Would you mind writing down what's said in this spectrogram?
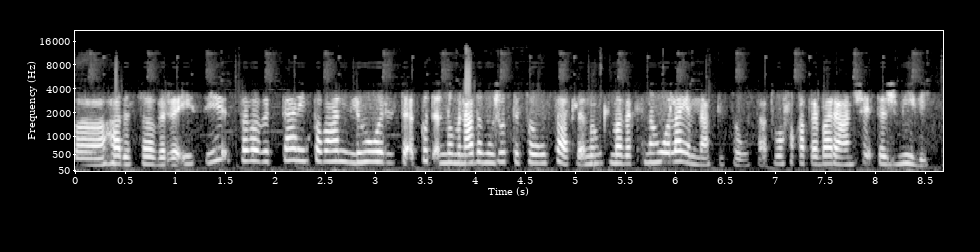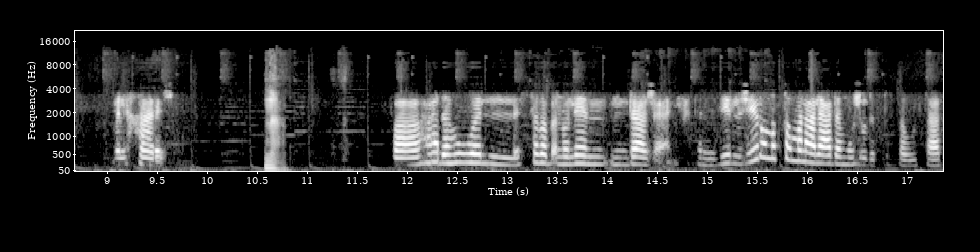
فهذا السبب الرئيسي. السبب الثاني طبعا اللي هو التأكد أنه من عدم وجود تسوسات لأنه مثل ما ذكرنا هو لا يمنع التسوسات هو فقط عبارة عن شيء تجميلي من الخارج. نعم. فهذا هو السبب أنه لين نراجع يعني حتى نزيل الجير ونطمن على عدم وجود التسوسات.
